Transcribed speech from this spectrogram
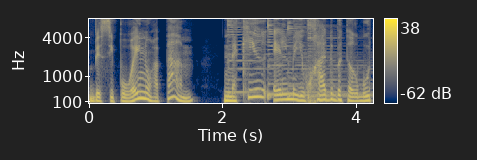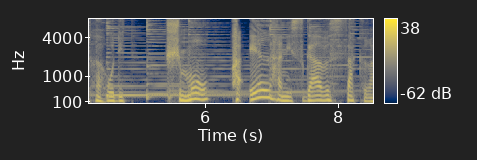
בסיפורנו הפעם, נכיר אל מיוחד בתרבות ההודית, שמו האל הנשגב סקרה.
